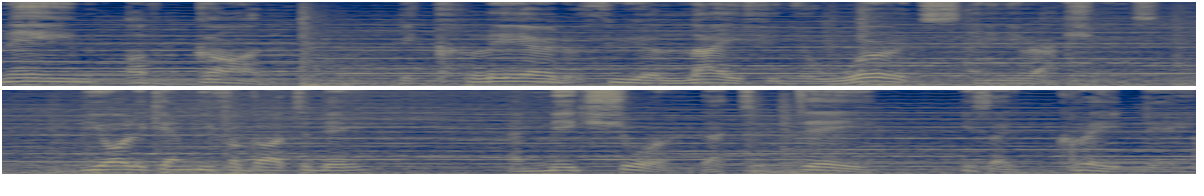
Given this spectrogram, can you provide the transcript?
name of God declared through your life, in your words, and in your actions. Be all you can be for God today. And make sure that today is a great day.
